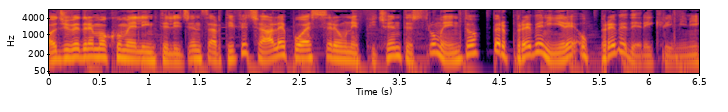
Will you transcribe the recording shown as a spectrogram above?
Oggi vedremo come l'intelligenza artificiale può essere un efficiente strumento per prevenire o prevedere i crimini.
